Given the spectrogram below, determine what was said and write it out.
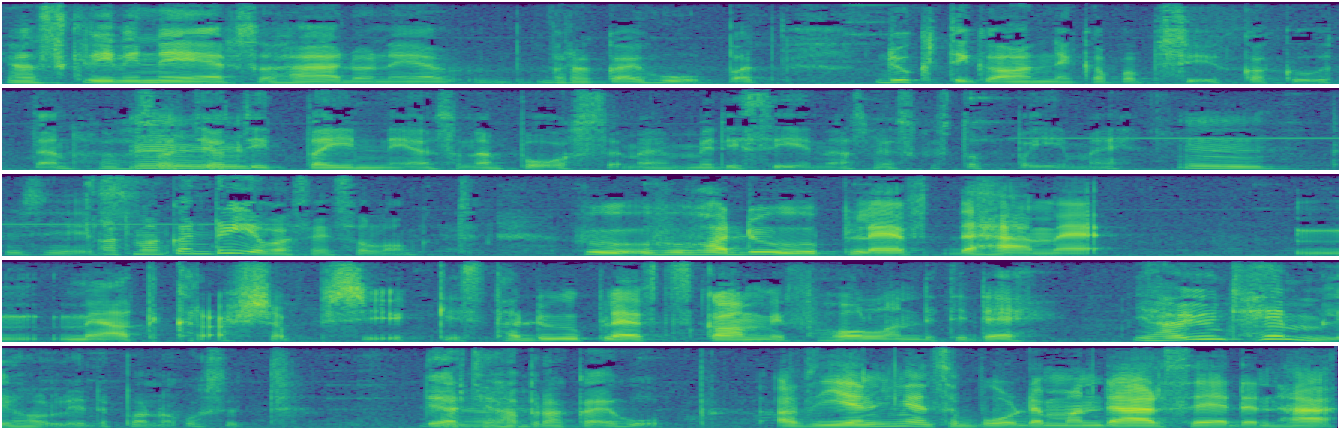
jag har skrivit ner så här då när jag brakade ihop att duktiga Annika på psykakuten. Så mm. att jag tittade in i en sån här påse med mediciner som jag skulle stoppa i mig. Mm, precis. Att man kan driva sig så långt. Hur, hur har du upplevt det här med, med att krascha psykiskt? Har du upplevt skam i förhållande till det? Jag har ju inte hemlighållit det på något sätt. Det att jag har brakat ihop att egentligen så borde man där se den här,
